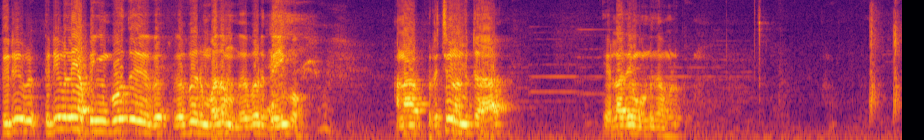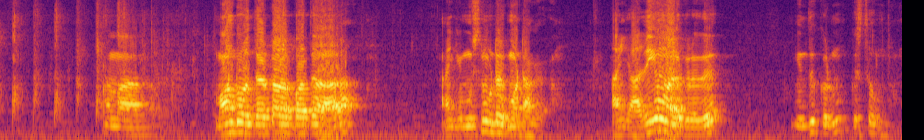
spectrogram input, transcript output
பிரிவு பிரிவினை அப்படிங்கும்போது வெ- வெவ்வேறு மதம் வெவ்வேறு தெய்வம். ஆனால் பிரச்சனை வந்துட்டா எல்லாத்தையும் ஒன்று தான் நம்மளுக்கு. நம்ம மாண்டூர் தர்காவில் பார்த்தா அங்கே முஸ்லீம் மட்டும் இருக்க மாட்டாங்க. அங்கே அதிகமாக இருக்கிறது இந்துக்களும் கிறிஸ்தவரும் தான்.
